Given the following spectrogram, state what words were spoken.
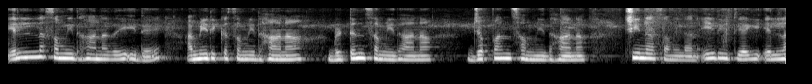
ಎಲ್ಲ ಸಂವಿಧಾನದ ಇದೆ. ಅಮೇರಿಕ ಸಂವಿಧಾನ, ಬ್ರಿಟನ್ ಸಂವಿಧಾನ, ಜಪಾನ್ ಸಂವಿಧಾನ, ಚೀನಾ ಸಂವಿಧಾನ, ಈ ರೀತಿಯಾಗಿ ಎಲ್ಲ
